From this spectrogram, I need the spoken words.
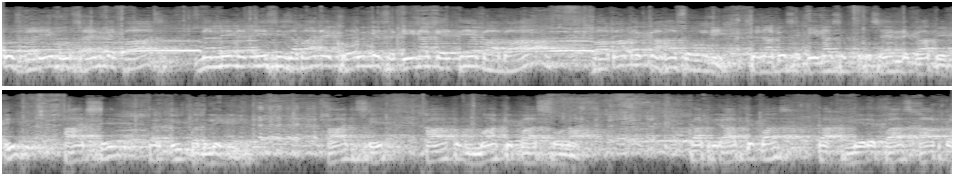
اس غریب حسین کے پاس ننی ننی سی زبانیں کھول کے سکینہ کہتی ہے بابا بابا، میں کہاں سوؤں گی؟ جناب سکینہ سے حسین نے کہا، بیٹی، آج سے ترتیب بدلے گی۔ آج سے آپ ماں کے پاس سونا۔ کہا پھر آپ کے پاس؟ کہا، میرے پاس آپ کا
